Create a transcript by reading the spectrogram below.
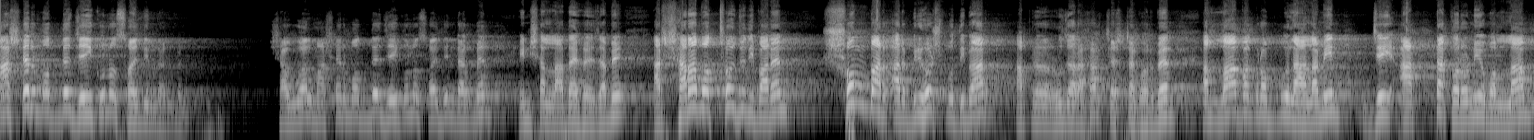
মাসের মধ্যে যেই কোনো ছয় দিন রাখবেন। শাওয়াল মাসের মধ্যে যে কোনো ছয় দিন রাখবেন, ইনশাল্লাহ আদায় হয়ে যাবে। আর সারা বছর যদি পারেন সোমবার আর বৃহস্পতিবার আপনারা রোজা রাখার চেষ্টা করবেন। আল্লাহ পাক আলমিন যেই আটটা করণীয় বললাম,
